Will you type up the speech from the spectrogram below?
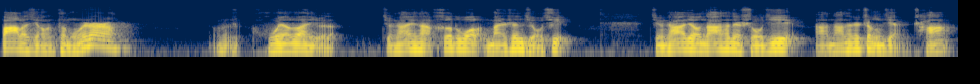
扒拉醒，怎么回事啊？胡言乱语的。警察一看喝多了，满身酒气，警察就拿他那手机啊，拿他的证件查，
